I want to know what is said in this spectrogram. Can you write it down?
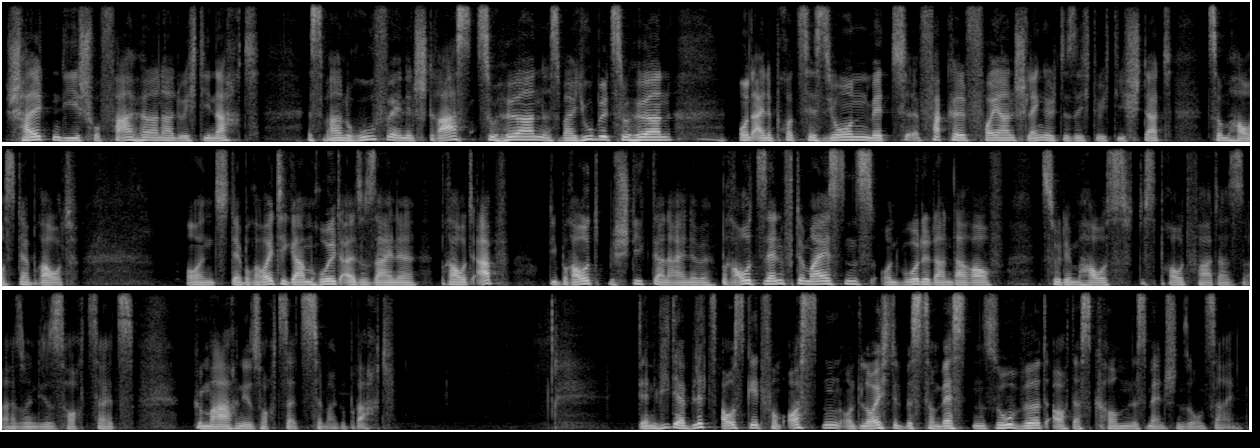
schalten die Schofarhörner durch die Nacht. Es waren Rufe in den Straßen zu hören, es war Jubel zu hören und eine Prozession mit Fackelfeuern schlängelte sich durch die Stadt zum Haus der Braut. Und der Bräutigam holt also seine Braut ab die Braut bestieg dann eine Brautsänfte meistens und wurde dann darauf zu dem Haus des Brautvaters, also in dieses Hochzeitsgemach, in dieses Hochzeitszimmer gebracht. Denn wie der Blitz ausgeht vom Osten und leuchtet bis zum Westen, so wird auch das Kommen des Menschensohns sein.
